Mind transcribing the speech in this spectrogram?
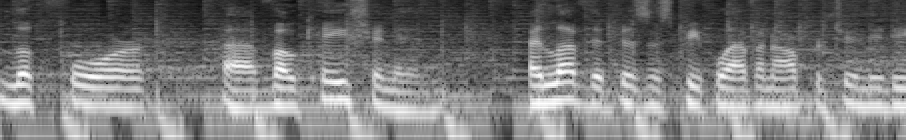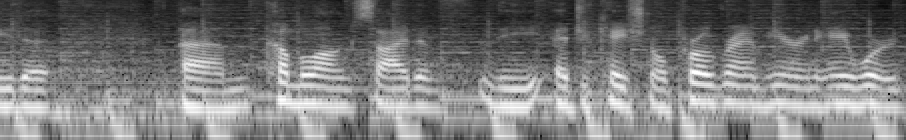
look for uh, vocation in. I love that business people have an opportunity to um, come alongside of the educational program here in Hayward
